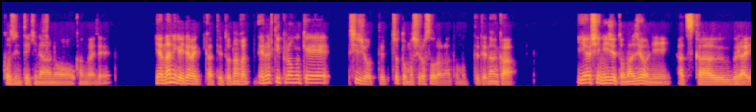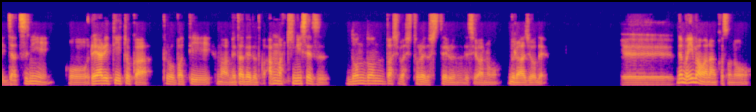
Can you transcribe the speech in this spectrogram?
個人的なあの考えで。いや、何が言いたいかっていうと、なんか NFT プロ向け市場ってちょっと面白そうだなと思ってて、なんか ERC20 と同じように扱うぐらい雑に、こう、レアリティとかプロパティ、まあメタデータとかあんま気にせず、どんどんバシバシトレードしてるんですよ、あの、 Blur 上で。えでも今はなんかその、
